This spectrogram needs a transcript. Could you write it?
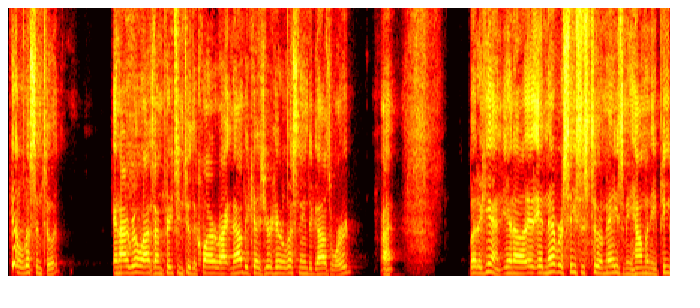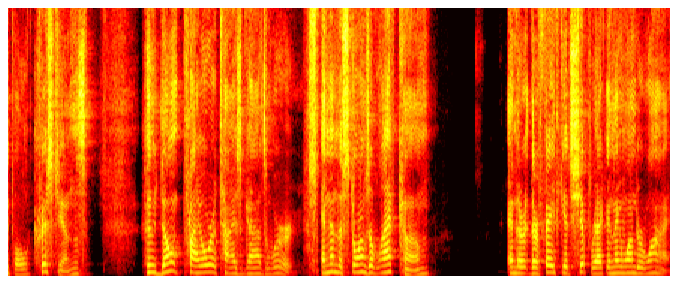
Got to listen to it. And I realize I'm preaching to the choir right now because you're here listening to God's word, right? But again, you know, it, it never ceases to amaze me how many people, Christians, who don't prioritize God's word. And then the storms of life come and their, their faith gets shipwrecked and they wonder why.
